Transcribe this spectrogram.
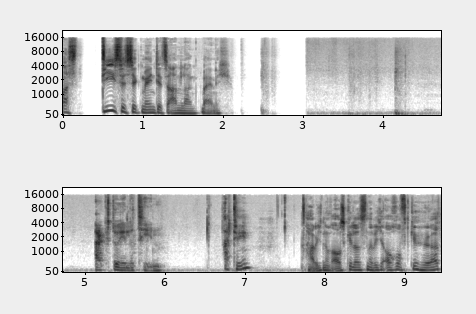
Was dieses Segment jetzt anlangt, meine ich. Aktuell Athen. Athen? Habe ich noch ausgelassen, habe ich auch oft gehört.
